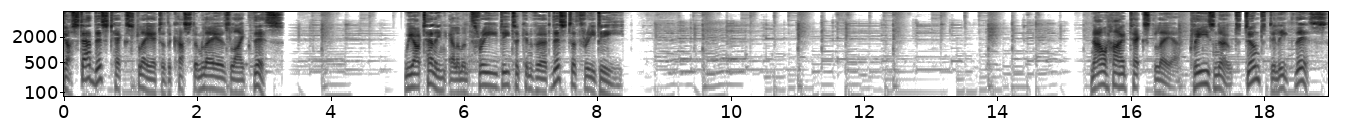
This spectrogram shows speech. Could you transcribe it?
Just add this text layer to the custom layers like this. We are telling Element 3D to convert this to 3D. Now hide text layer. Please note don't delete this.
